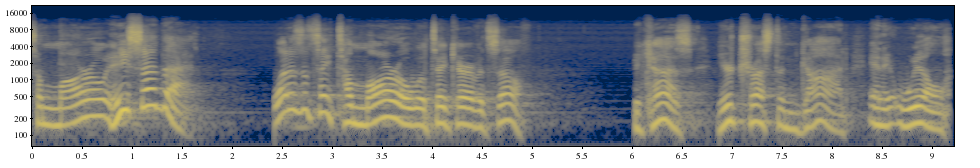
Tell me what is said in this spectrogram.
Tomorrow? He said that. Why does it say tomorrow will take care of itself? Because you're trusting God and it will.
